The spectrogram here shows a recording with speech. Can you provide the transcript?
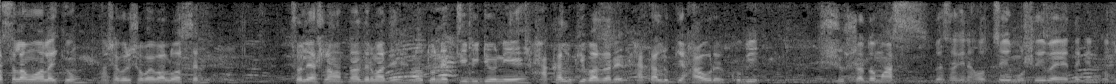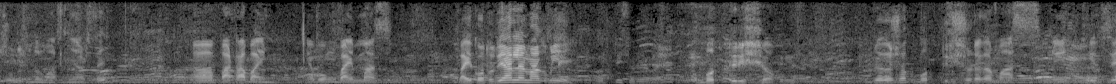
আসসালামু আলাইকুম। আশা করি সবাই ভালো আছেন। চলে আসলাম আপনাদের মাঝে নতুন একটি ভিডিও নিয়ে হাকালুকি বাজারের হাকালুকি হাওড়ের খুবই সুস্বাদু মাছ। বেচা কিনা হচ্ছে এই মুহূর্তে। এই দেখেন কত সুন্দর সুন্দর মাছ নিয়ে আসছে। পাটা বাইম এবং বাইম মাছ। ভাই কত দিয়ে আনলেন মাছগুলি? বত্রিশশো প্রিয় দর্শক বত্রিশশো টাকার মাছ উনি কিনছে।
